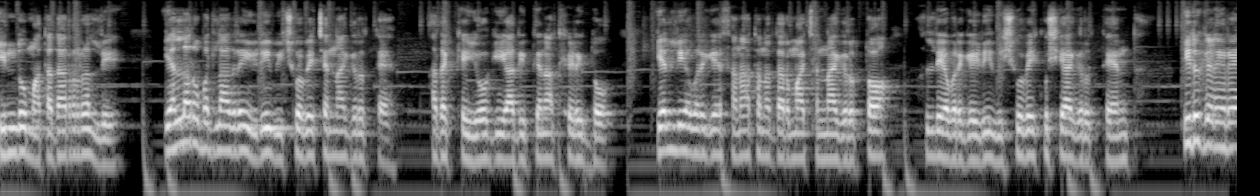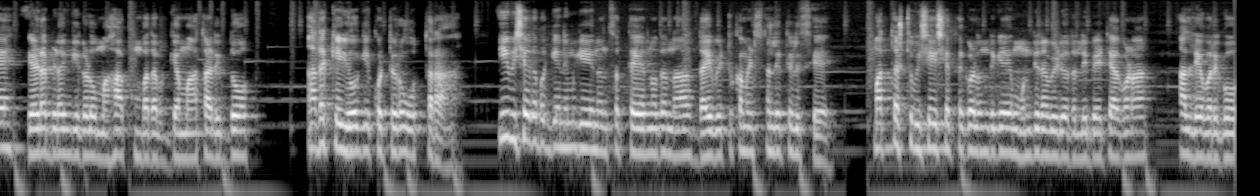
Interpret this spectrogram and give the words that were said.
ಹಿಂದೂ ಮತದಾರರಲ್ಲಿ ಎಲ್ಲರೂ ಬದಲಾದರೆ ಇಡೀ ವಿಶ್ವವೇ ಚೆನ್ನಾಗಿರುತ್ತೆ. ಅದಕ್ಕೆ ಯೋಗಿ ಆದಿತ್ಯನಾಥ್ ಹೇಳಿದ್ದು, ಎಲ್ಲಿ ಅವರಿಗೆ ಸನಾತನ ಧರ್ಮ ಚೆನ್ನಾಗಿರುತ್ತೋ ಅಲ್ಲಿ ಅವರಿಗೆ ಇಡೀ ವಿಶ್ವವೇ ಖುಷಿಯಾಗಿರುತ್ತೆ ಅಂತ. ಇದು ಗೆಳೆಯರೆ, ಎಡಬಿಡಂಗಿಗಳು ಮಹಾಕುಂಭದ ಬಗ್ಗೆ ಮಾತಾಡಿದ್ದು, ಅದಕ್ಕೆ ಯೋಗಿ ಕೊಟ್ಟಿರೋ ಉತ್ತರ. ಈ ವಿಷಯದ ಬಗ್ಗೆ ನಿಮಗೆ ಏನನ್ಸುತ್ತೆ ಅನ್ನೋದನ್ನು ದಯವಿಟ್ಟು ಕಮೆಂಟ್ಸ್ನಲ್ಲಿ ತಿಳಿಸಿ. ಮತ್ತಷ್ಟು ವಿಶೇಷತೆಗಳೊಂದಿಗೆ ಮುಂದಿನ ವಿಡಿಯೋದಲ್ಲಿ ಭೇಟಿಯಾಗೋಣ. ಅಲ್ಲಿಯವರೆಗೂ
